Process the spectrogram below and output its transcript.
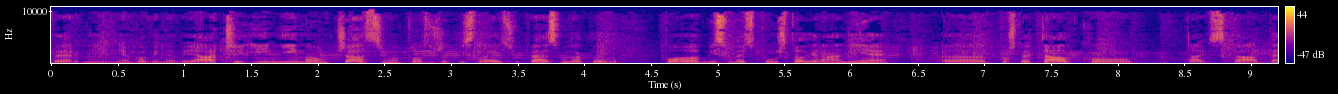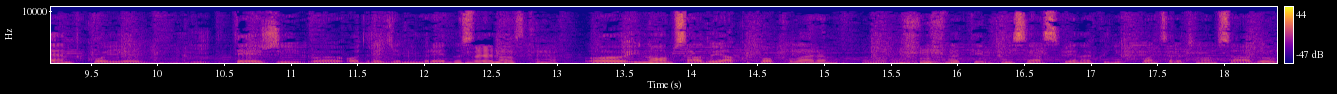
verni njegovi navijači i njima u čas ćemo poslušati sledeću pesmu. Dakle, po, mi smo već puštali ranije, e, pošto je Talko taj ska band koji je teži e, određenim vrednostima. Vrednostima. E, i u Novom Sadu jako popularan, to moram priznati. Mislim, ja sam bio na njih koncert u Novom Sadu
